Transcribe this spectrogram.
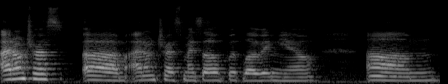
I don't trust um I don't trust myself with loving you. Um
